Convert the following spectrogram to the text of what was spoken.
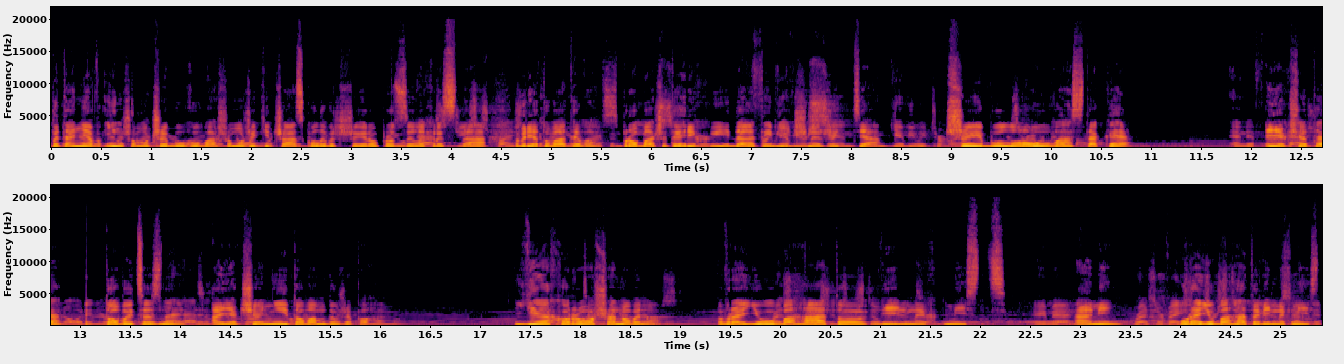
Питання в іншому: чи був у вашому житті час, коли ви щиро просили Христа врятувати вас, пробачити гріхи і дати вічне життя? Чи було у вас таке? І якщо так, то ви це знаєте. А якщо ні, то вам дуже погано. Є хороша новина. В раю багато вільних місць. Амінь. У раю багато вільних місць.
